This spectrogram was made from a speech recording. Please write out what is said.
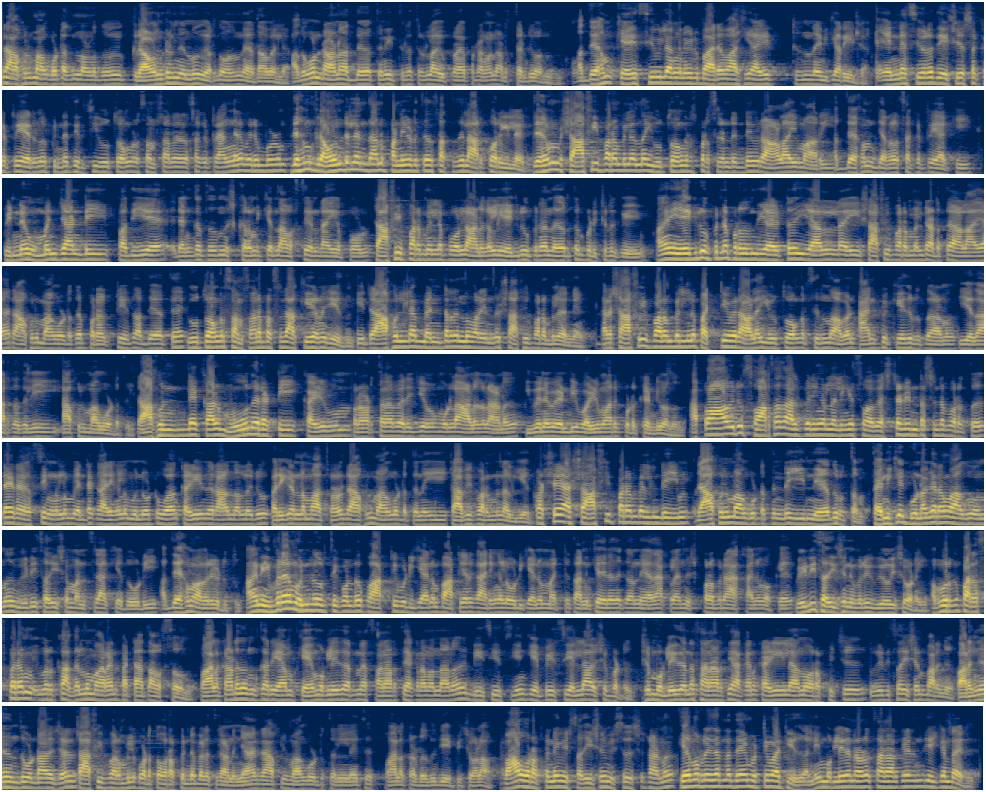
രാഹുൽ മാങ്കൂട്ടത്തിൽ എന്നുള്ളത് ഗ്രൗണ്ടിൽ നിന്ന് ഉയർന്നു വന്ന നേതാവല്ല? അതുകൊണ്ടാണ് അദ്ദേഹത്തിന് ഇത്തരത്തിലുള്ള അഭിപ്രായ പഠനങ്ങൾ നടത്തേണ്ടി വന്നത്. അദ്ദേഹം കെ എസ് യുവിൽ അങ്ങനെ ഒരു ഭാരവാഹി ആയിട്ടെന്ന് എനിക്കറിയില്ല. എൻ എസ് യുടെ ദേശീയ സെക്രട്ടറി ആയിരുന്നു പിന്നെ തിരിച്ച് യൂത്ത് കോൺഗ്രസ് സംസ്ഥാന ജനറൽ സെക്രട്ടറി. അങ്ങനെ വരുമ്പോഴും അദ്ദേഹം ഗ്രൗണ്ടിൽ എന്താണ് പണിയെടുത്തത് സത്യത്തിൽ ആർക്കും അറിയില്ല. അദ്ദേഹം ഷാഫി പറമ്പിൽ എന്ന യൂത്ത് കോൺഗ്രസ് പ്രസിഡന്റിന്റെ ഒരാളായി മാറി അദ്ദേഹം ജനറൽ സെക്രട്ടറി ആക്കി. പിന്നെ ഉമ്മൻചാണ്ടി പതിയെ രംഗത്ത് നിഷ്ക്രമിക്കുന്ന അവസ്ഥയുണ്ടായപ്പോൾ ഷാഫി പറമ്പിലിനെ പോലുള്ള ആളുകൾ എ ഗ്രൂപ്പിനെ നേതൃത്വം പിടിച്ചെടുക്കുകയും അങ്ങനെ എ ഗ്രൂപ്പിന്റെ പ്രതിനിധിയായിട്ട് ഇയാളുടെ ഈ ഷാഫി പറമ്പലിന്റെ അടുത്ത ആളായ രാഹുൽ മാങ്കൂട്ടത്തെ പ്രൊജക്ട് ചെയ്ത് അദ്ദേഹത്തെ യൂത്ത് കോൺഗ്രസ് സംസ്ഥാന പ്രസിഡന്റ് ആക്കുകയാണ് ചെയ്തത്. ഈ രാഹുലിന്റെ മെന്റർ എന്ന് പറയുന്നത് ഷാഫി പറമ്പിൽ തന്നെയാണ്. കാരണം ഷാഫി പറമ്പിലിന് പറ്റിയ ഒരാളെ യൂത്ത് കോൺഗ്രസ് ഇന്ന് അവൻ ഹാൻഡ് പിക്ക് ചെയ്തെടുത്തതാണ് ഈ യഥാർത്ഥത്തിൽ ഈ രാഹുൽ മാങ്കൂട്ടത്തിൽ. രാഹുലിനേക്കാൾ മൂന്നിരട്ടി കഴിവും പ്രവർത്തന പരിചയവും ഉള്ള ആളുകളാണ് ഇവന് വേണ്ടി വഴിമാറി കൊടുക്കേണ്ടി വന്നത്. അപ്പോൾ ആ ഒരു സ്വാർത്ഥ താല്പര്യങ്ങൾ അല്ലെങ്കിൽ വെസ്റ്റഡ് ഇൻട്രസ്റ്റിന്റെ പുറത്ത് രഹസ്യങ്ങളും എന്റെ കാര്യങ്ങളും മുന്നോട്ട് പോകാൻ കഴിയുന്ന ഒരാളെന്നുള്ളൊരു പരിഗണന മാത്രമാണ് രാഹുൽ മാങ്കൂട്ടത്തിന് ഈ ഷാഫി പറമ്പിൽ നൽകിയത്. പക്ഷേ ആ ഷാഫി പറമ്പലിന്റെയും രാഹുൽ മാങ്കൂട്ടത്തിന്റെ ഈ നേതൃത്വം തനിക്ക് ഗുണകരമാകുമെന്ന് വി. ഡി. സതീശൻ മനസ്സിലാക്കിയതോടി അദ്ദേഹം അവരെ എടുത്തു. അങ്ങനെ ഇവരെ മുൻനിർത്തിക്കൊണ്ട് പാർട്ടി പിടിക്കാനും പാർട്ടിയുടെ കാര്യങ്ങൾ ഓടിക്കാനും മറ്റ് തനിക്കെതിരെ നിൽക്കുന്ന നേതാക്കളെ നിഷ്പ്രഭരാക്കാനും ഒക്കെ വി. ഡി. സതീശൻ ഇവർ ഉപയോഗിച്ചു തുടങ്ങി. അപ്പോൾ ഇവർക്ക് പരസ്പരം ഇവർക്ക് അകന്നു മാറാൻ പറ്റാത്ത അവസ്ഥ വന്നു. പാലക്കാട് നിങ്ങൾക്കറിയാം കെ. മുരളീധരനെ സ്ഥാനാർത്ഥിയാക്കണമെന്നാണ് ഡി. സി. സിയും കെ. പി. സി എല്ലാം ആവശ്യപ്പെട്ടത്. പക്ഷെ മുരളീധരനെ സ്ഥാനാർത്ഥിയാക്കാൻ കഴിയില്ല എന്ന് ഉറപ്പിച്ച് വി. ഡി. സതീശൻ പറഞ്ഞു. പറഞ്ഞത് എന്തുകൊണ്ടാണെന്ന് വെച്ചാൽ ഷാഫി പറമ്പിൽ കൊടുത്ത ഉറപ്പിന്റെ ബലത്തിലാണ്. ഞാൻ രാഹുൽ മാങ്കൂട്ടത്തിനെ പാലക്കാട് നിന്ന് ജയിപ്പിച്ചോളാം. അപ്പോൾ ആ ഉറപ്പിനെ സതീശൻ വിശ്വസിച്ചിട്ടാണ് കെ. മുരളീധരൻ അദ്ദേഹം വെട്ടിമാറ്റിയത്. അല്ലെങ്കിൽ മുരളീധരൻ അവിടെ സ്ഥാനാർത്ഥിയായിരുന്നു ജയിക്കേണ്ടായിരുന്നു.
